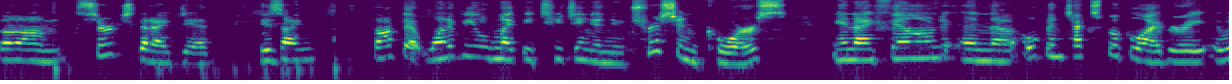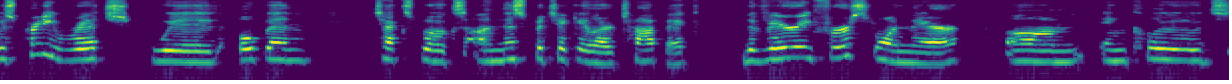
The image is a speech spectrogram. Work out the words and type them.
um, search that I did is I thought that one of you might be teaching a nutrition course and I found in the open textbook library, it was pretty rich with open textbooks on this particular topic. The very first one there um, includes,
